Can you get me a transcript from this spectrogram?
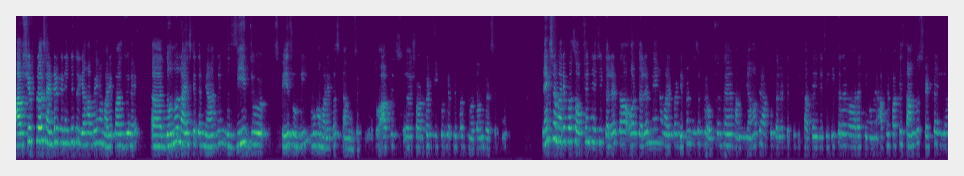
आप शिफ्ट प्लस एंटर करेंगे तो यहाँ पे हमारे पास जो है दोनों लाइंस के दरमियान में मजीद जो स्पेस होगी, वो हमारे पास कम हो सकती है। तो आप इस शॉर्टकट की को भी अपने पास नोट डाउन कर सकते हैं। नेक्स्ट हमारे पास ऑप्शन है जी कलर का, और कलर में हमारे पास डिफरेंट किस्म के ऑप्शन हैं। हम यहाँ पे आपको कलर करके दिखाते हैं, जैसे ये कलर वगैरह किए हुए आपने पाकिस्तान को सेट कर लिया।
